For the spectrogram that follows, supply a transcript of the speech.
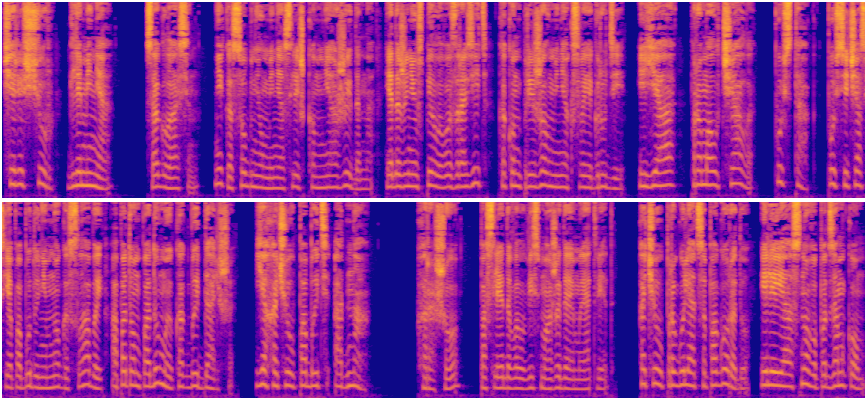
чересчур для меня. Согласен. Никас обнял меня слишком неожиданно. Я даже не успела возразить, как он прижал меня к своей груди. И я промолчала. Пусть так. Пусть сейчас я побуду немного слабой, а потом подумаю, как быть дальше. Я хочу побыть одна. Хорошо, последовал весьма ожидаемый ответ. Хочу прогуляться по городу, или я снова под замком.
